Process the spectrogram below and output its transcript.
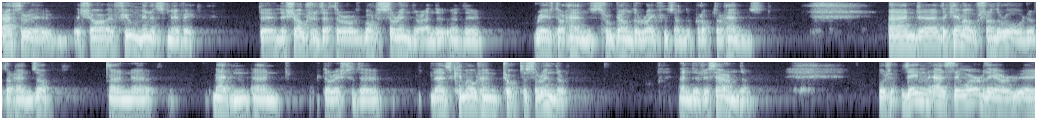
after a, a, short, a few minutes maybe, the, they shouted that they were going to surrender and the, and the raised their hands, threw down their rifles, and they put up their hands. And uh, they came out on the road with their hands up. And uh, Madden and the rest of the lads came out and took the surrender and they disarmed them. But then, as they were there uh,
